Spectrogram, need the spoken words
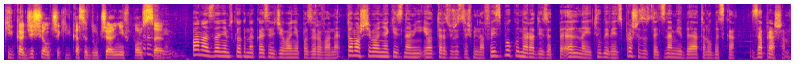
kilkadziesiąt czy kilkaset uczelni w Polsce. Rozumiem. Pana zdaniem skok na kasę działania pozorowane. Tomasz Siemoniak jest z nami i od teraz już jesteśmy na Facebooku, na Radio ZPL, na YouTubie, więc proszę zostać z nami. Beata Lubecka, zapraszam.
